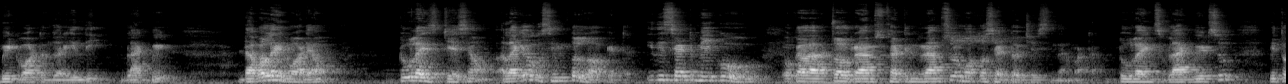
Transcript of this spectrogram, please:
bead వాడటం జరిగింది బ్లాక్ బీట్. డబల్ లైన్ వాడాం. టూ లైన్స్ చేసాం అలాగే ఒక సింపుల్ లాకెట్. ఇది సెట్ మీకు ఒక ట్వెల్వ్ గ్రామ్స్ థర్టీన్ గ్రామ్స్లో మొత్తం సెట్ వచ్చేసింది అనమాట two lines black beads with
